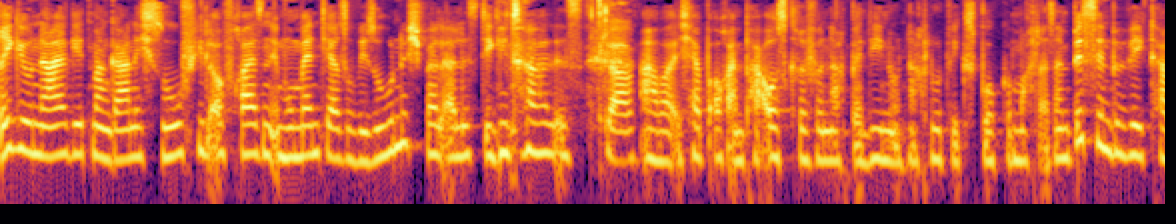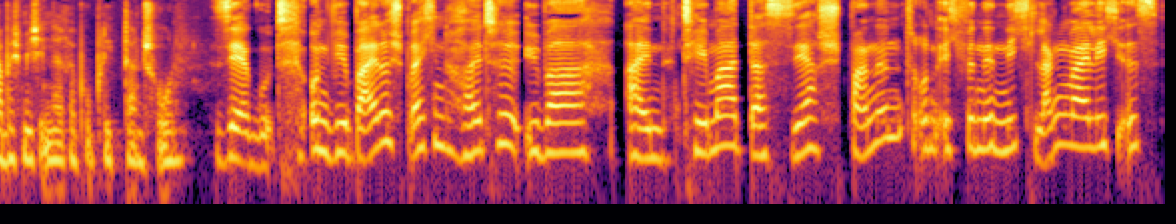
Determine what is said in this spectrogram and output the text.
regional geht man gar nicht so viel auf Reisen. Im Moment ja sowieso nicht, weil alles digital ist. Klar. Aber ich habe auch ein paar Ausgriffe nach Berlin und nach Ludwigsburg gemacht. Also ein bisschen bewegt habe ich mich in der Republik dann schon. Sehr gut. Und wir beide sprechen heute über ein Thema, das sehr spannend und ich finde nicht langweilig ist,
